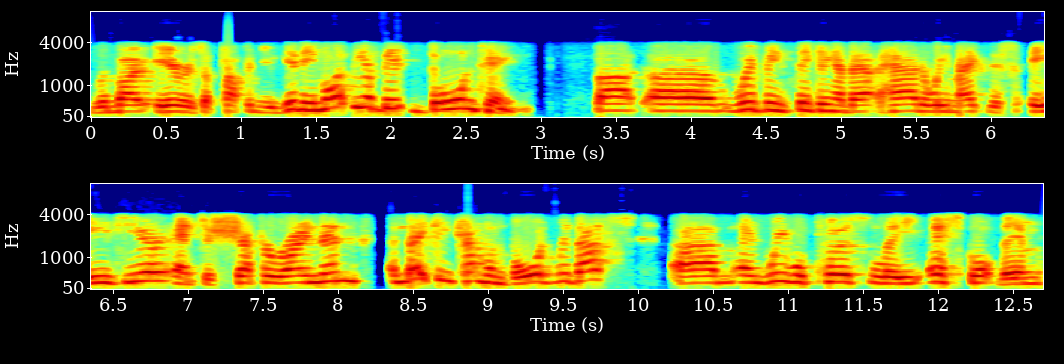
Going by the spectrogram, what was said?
remote areas of Papua New Guinea might be a bit daunting. But uh, we've been thinking about how do we make this easier and to chaperone them, and they can come on board with us, um, and we will personally escort them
